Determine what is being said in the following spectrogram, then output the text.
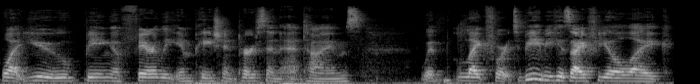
what you being a fairly impatient person at times would like for it to be because I feel like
